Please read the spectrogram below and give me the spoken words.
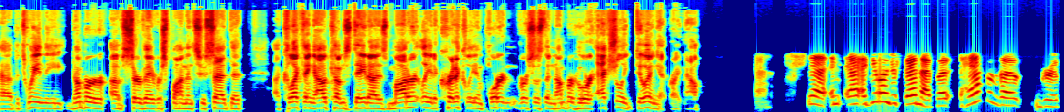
uh, between the number of survey respondents who said that uh, collecting outcomes data is moderately to critically important versus the number who are actually doing it right now. Yeah, yeah, and I, I do understand that, but half of the group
